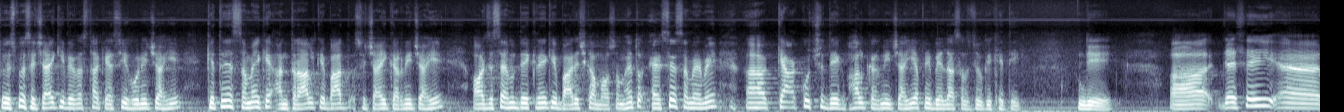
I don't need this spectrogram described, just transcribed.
तो इसमें सिंचाई की व्यवस्था कैसी होनी चाहिए? कितने समय के अंतराल के बाद सिंचाई करनी चाहिए? और जैसे हम देख रहे हैं कि बारिश का मौसम है तो ऐसे समय में क्या कुछ देखभाल करनी चाहिए अपनी बेलदा सब्जियों की खेती? जी। आ, जैसे ही आ,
